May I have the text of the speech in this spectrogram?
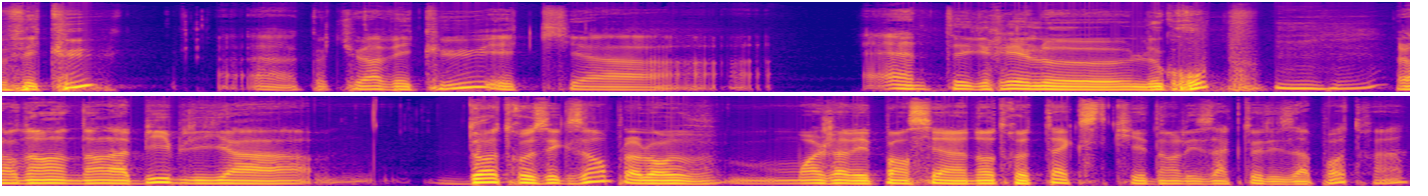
vécus euh, que tu as vécu et qui a intégré le, le groupe. Mm -hmm. Alors dans, dans, la Bible, il y a d'autres exemples. Alors moi, j'avais pensé à un autre texte qui est dans les Actes des Apôtres. Hein.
